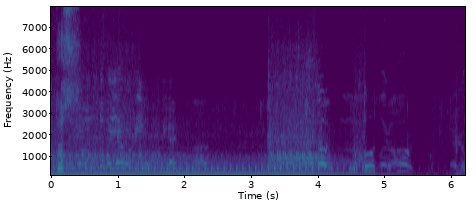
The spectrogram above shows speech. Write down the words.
Putus. Lalu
